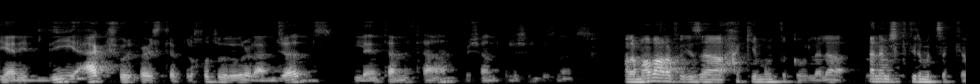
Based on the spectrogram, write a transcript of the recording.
يعني the actual first step الخطوة الأولى اللي عن جد اللي أنت عملتها مشان تبلش ال business هلا ما بعرف إذا حكي منطقي ولا لا. أنا مش كتير متذكر.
